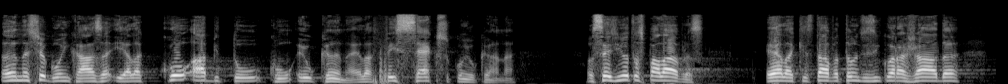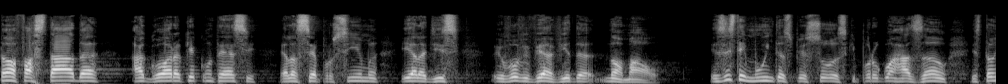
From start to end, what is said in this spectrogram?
Ana chegou em casa e ela coabitou com Eucana, ela fez sexo com Eucana. Ou seja, em outras palavras, ela que estava tão desencorajada, tão afastada, agora o que acontece? Ela se aproxima e ela diz: Eu vou viver a vida normal. Existem muitas pessoas que, por alguma razão, estão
